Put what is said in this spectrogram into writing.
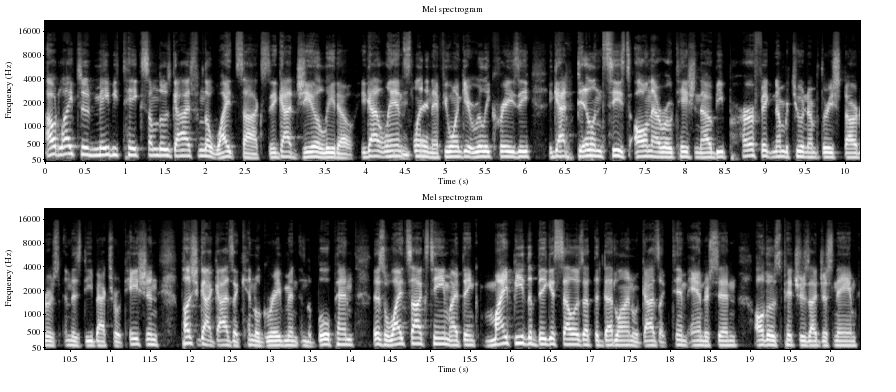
I would like to maybe take some of those guys from the White Sox. They got Giolito, you got Lance mm-hmm. Lynn. If you want to get really crazy, you got Dylan Cease all in that rotation. That would be perfect number two and number three starters in this D backs rotation. Plus, you got guys like Kendall Graveman in the bullpen. There's a White Sox team I think might be the biggest sellers at the deadline with guys like Tim Anderson, all those pitchers I just named.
